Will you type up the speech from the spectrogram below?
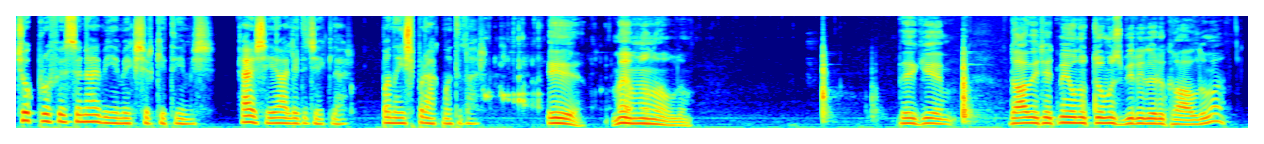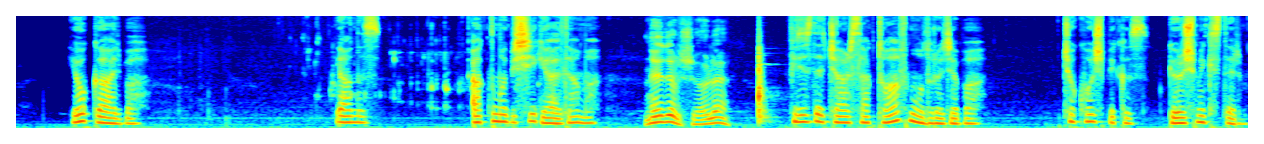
Çok profesyonel bir yemek şirketiymiş. Her şeyi halledecekler. Bana iş bırakmadılar. İyi, memnun oldum. Peki, davet etmeyi unuttuğumuz birileri kaldı mı? Yok galiba. Yalnız aklıma bir şey geldi ama Nedir söyle. Filiz de çağırsak tuhaf mı olur acaba? Çok hoş bir kız. Görüşmek isterim.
